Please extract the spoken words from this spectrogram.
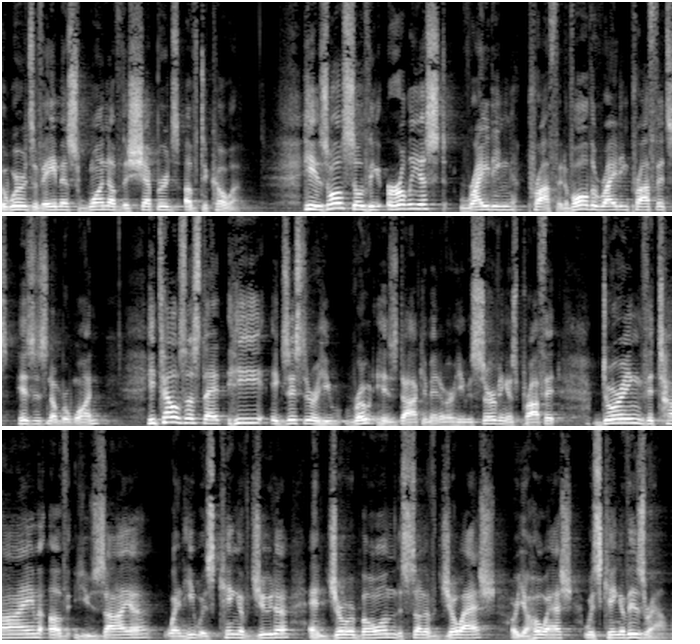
The words of Amos, one of the shepherds of Tekoa. He is also the earliest writing prophet. Of all the writing prophets, his is number one. He tells us that he existed or he wrote his document or he was serving as prophet during the time of Uzziah when he was king of Judah and Jeroboam, the son of Joash or Jehoash, was king of Israel.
